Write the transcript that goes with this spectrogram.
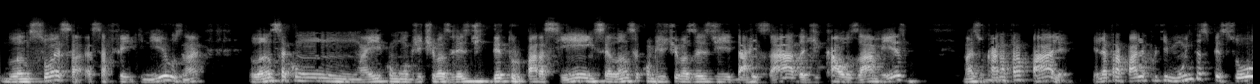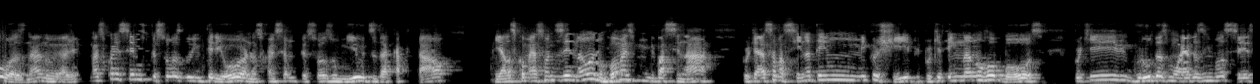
lançou essa, essa fake news, né? Lança com aí com o objetivo às vezes de deturpar a ciência, lança com o objetivo às vezes de dar risada, de causar mesmo, mas o cara uhum. atrapalha. Ele atrapalha porque muitas pessoas, né, no, gente, nós conhecemos pessoas do interior, nós conhecemos pessoas humildes da capital, e elas começam a dizer, não, eu não vou mais me vacinar, porque essa vacina tem um microchip, porque tem nanorobôs, porque gruda as moedas em vocês.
